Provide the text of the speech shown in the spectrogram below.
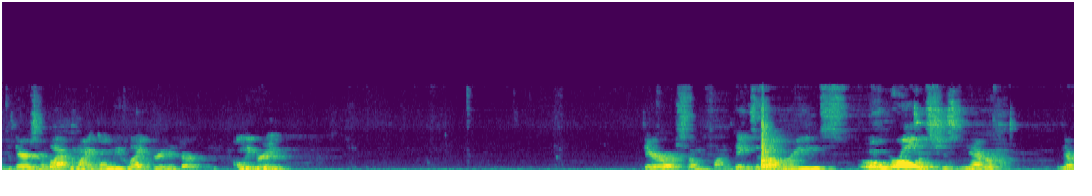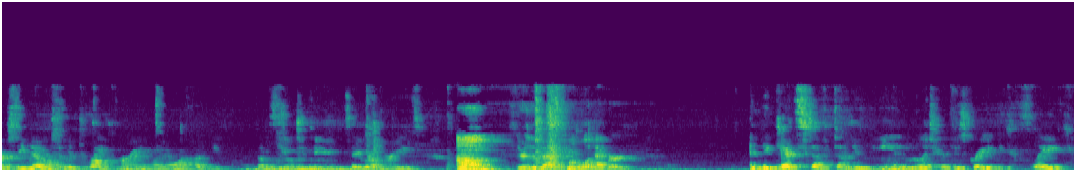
there's no black and white, only light green and dark green. Only green. There are some fun things about Marines. Overall, it's just never never say no to a drunk Marine when they want to hug you. That's the only thing you can say about Marines. Um, they're the best people ever. And they get stuff done, and being in the military is great because, like,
